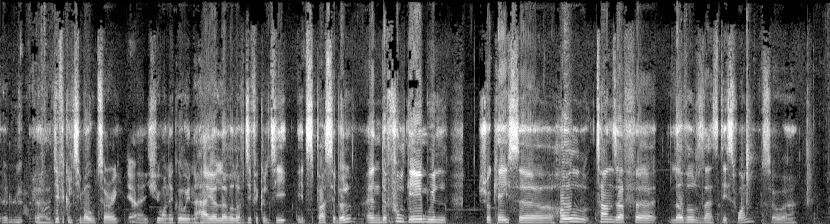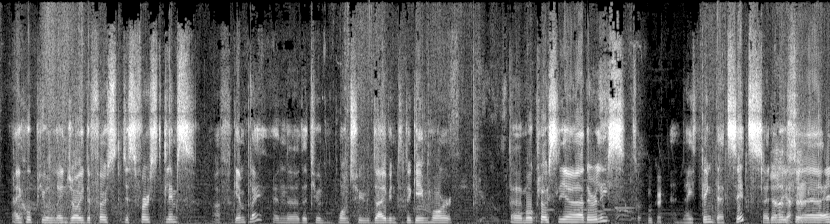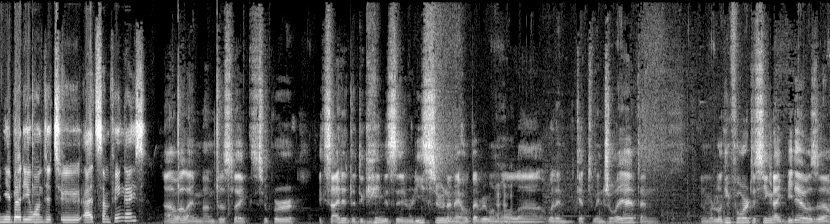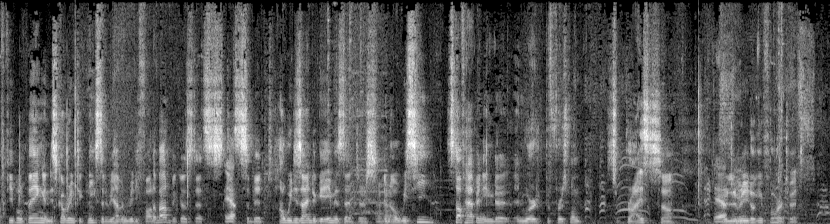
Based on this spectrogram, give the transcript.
uh, uh, difficulty mode. Sorry, Yeah. uh, if you want to go in a higher level of difficulty, it's possible. And the full game will showcase a whole tons of uh, levels as this one. So uh, I hope you'll enjoy the first this first glimpse of gameplay, and uh, that you'll want to dive into the game more uh, more closely uh, at the release. Okay. and I think that's it. I don't know if uh, anybody wanted to add something, guys. Ah, well, I'm, I'm just like super excited that the game is uh, released soon, and I hope everyone will uh, will get to enjoy it. And and we're looking forward to seeing like videos of people playing and discovering techniques that we haven't really thought about because that's Yeah. that's a bit how we design the game. Is that there's you know we see stuff happening that and we're the first one surprised. So Yeah. really, really looking forward to it.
